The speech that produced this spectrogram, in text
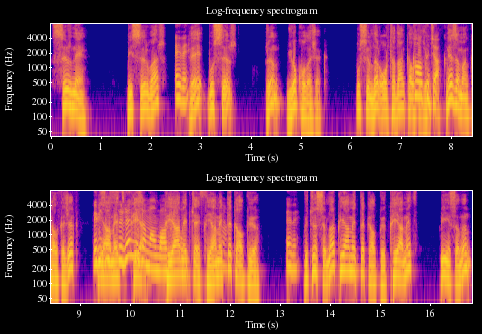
sır ne? Bir sır var. Evet. Ve bu sırın yok olacak. Bu sırlar ortadan kalkacak. Kalkacak. Ne zaman kalkacak? Ve biz Kıyamet, o sırra ne zaman vakıf Kıyamette, olacağız? kıyamette ha. kalkıyor. Evet. Bütün sırlar kıyamette kalkıyor. Kıyamet bir insanın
